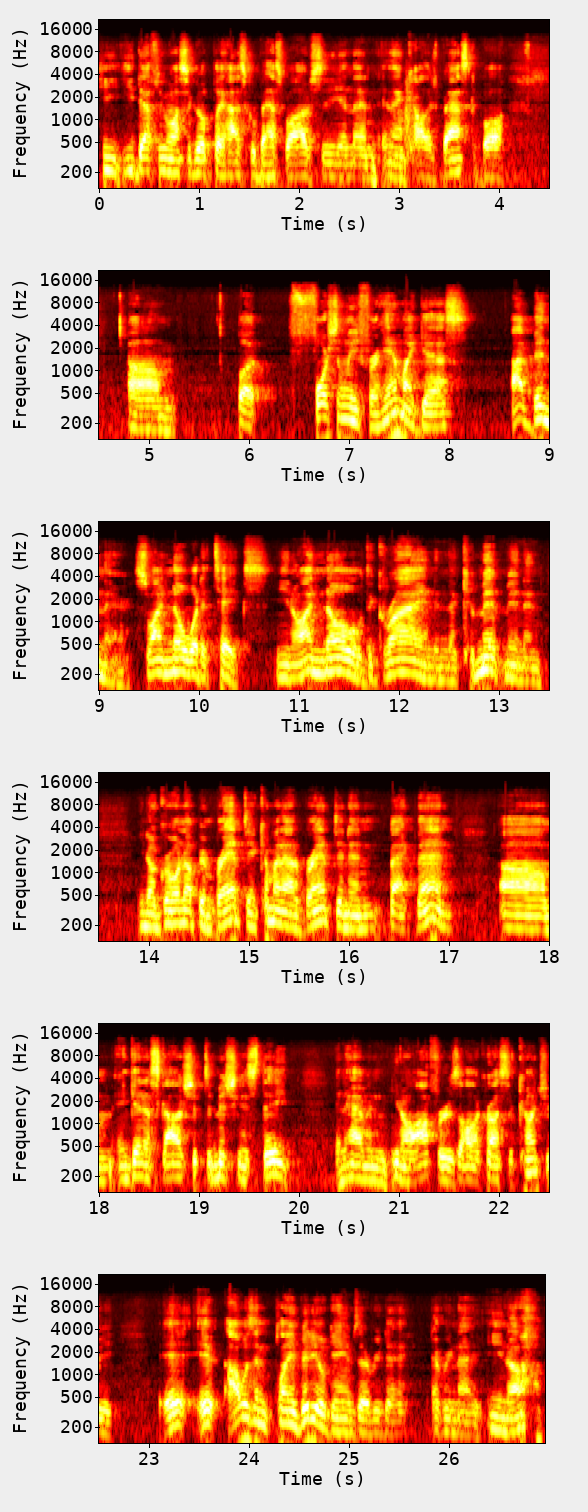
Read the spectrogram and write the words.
he he definitely wants to go play high school basketball, obviously, and then and then college basketball. Um, but fortunately for him, I guess I've been there, so I know what it takes. You know, I know the grind and the commitment, and you know, growing up in Brampton, coming out of Brampton, and back then, um, and getting a scholarship to Michigan State, and having you know offers all across the country. It, it, I wasn't playing video games every day, every night. You know,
